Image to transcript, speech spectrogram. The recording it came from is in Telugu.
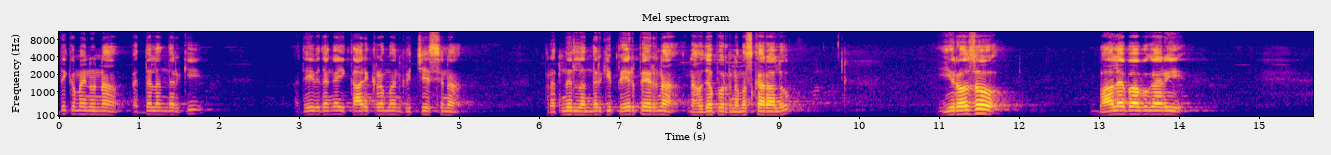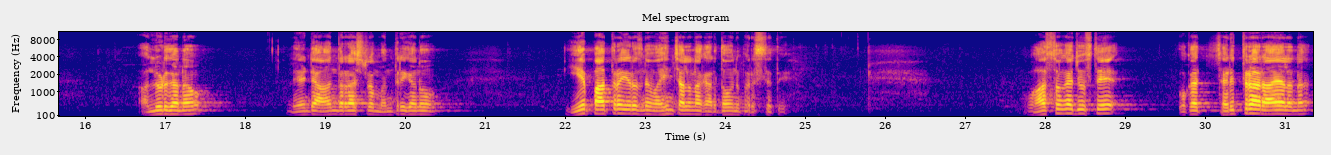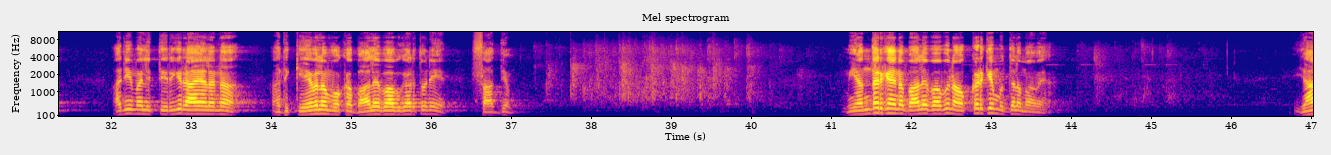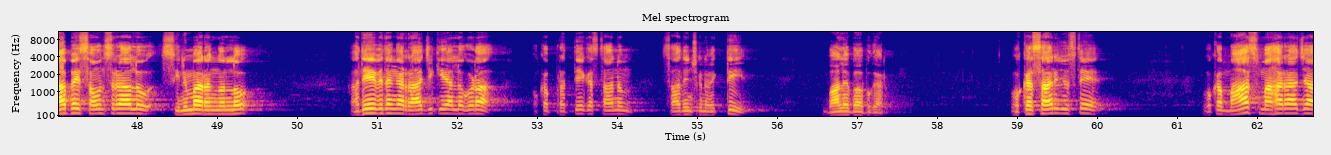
వేదికమైన ఉన్న పెద్దలందరికీ అదేవిధంగా ఈ కార్యక్రమానికి విచ్చేసిన ప్రతినిధులందరికీ పేరు పేరున నా హృదయపూర్వక నమస్కారాలు. ఈరోజు బాలయబాబు గారి అల్లుడుగానో లేదంటే ఆంధ్ర రాష్ట్ర మంత్రిగానో ఏ పాత్ర ఈరోజు నేను వహించాలో నాకు అర్థం పరిస్థితి. వాస్తవంగా చూస్తే ఒక చరిత్ర రాయాలన్నా అది మళ్ళీ తిరిగి రాయాలన్నా అది కేవలం ఒక బాలేబాబు గారితోనే సాధ్యం. మీ అందరికీ ఆయన బాలేబాబు నా ఒక్కడికే ముద్దల మామయ్య యాభై సంవత్సరాలు సినిమా రంగంలో అదేవిధంగా రాజకీయాల్లో కూడా ఒక ప్రత్యేక స్థానం సాధించుకున్న వ్యక్తి బాలేబాబు గారు. ఒకసారి చూస్తే ఒక మాస్ మహారాజా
